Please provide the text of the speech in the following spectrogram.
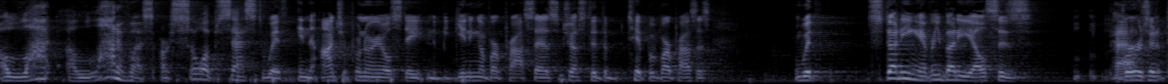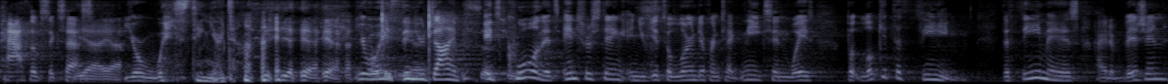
A lot a lot of us are so obsessed with in the entrepreneurial state in the beginning of our process, just at the tip of our process with studying everybody else's Path. version path of success. Yeah, yeah. You're wasting your time. yeah, yeah, yeah. You're wasting Yeah, your time. so it's true. cool and it's interesting, and you get to learn different techniques and ways. But look at the theme. The theme is I had a vision,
